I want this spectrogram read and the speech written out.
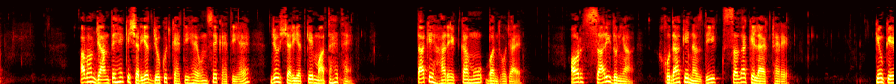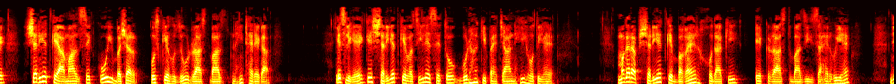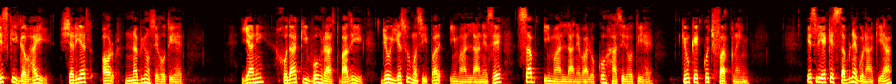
اب ہم جانتے ہیں کہ شریعت جو کچھ کہتی ہے، ان سے کہتی ہے جو شریعت کے ماتحت ہیں، تاکہ ہر ایک کا منہ بند ہو جائے۔ اور ساری دنیا خدا کے نزدیک سزا کے لائق ٹھہرے۔ کیونکہ شریعت کے اعمال سے کوئی بشر اس کے حضور راست باز نہیں ٹھہرے گا۔ اس لیے کہ شریعت کے وسیلے سے تو گناہ کی پہچان ہی ہوتی ہے۔ مگر اب شریعت کے بغیر خدا کی ایک راست بازی ظاہر ہوئی ہے، جس کی گواہی شریعت اور نبیوں سے ہوتی ہے۔ یعنی خدا کی وہ راست بازی جو یسو مسیح پر ایمان لانے سے سب ایمان لانے والوں کو حاصل ہوتی ہے، کیونکہ کچھ فرق نہیں۔ اس لیے کہ سب نے گنا کیا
